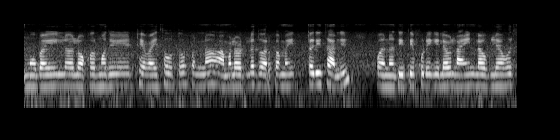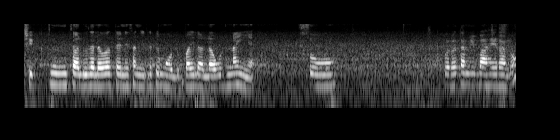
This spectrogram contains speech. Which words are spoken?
मोबाईल लॉकरमध्ये ठेवायचं होतं पण ना आम्हाला वाटलं द्वारकामाईत तरी चालेल. पण तिथे पुढे गेल्यावर लाईन लावल्यावर चेकिंग चालू झाल्यावर त्याने सांगितलं की मोबाईल अलाउड नाही आहे सो परत आम्ही बाहेर आलो.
